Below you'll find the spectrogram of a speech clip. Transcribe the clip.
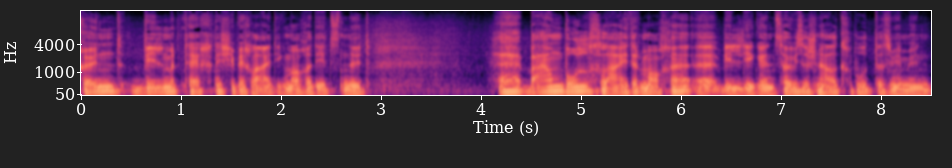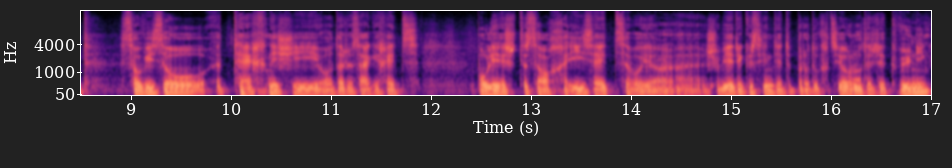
können, weil wir technische Bekleidung machen, jetzt nicht äh, Baumwollkleider machen, äh, weil die gehen sowieso schnell kaputt. Also wir müssen sowieso technische oder sage ich jetzt Polyester-Sachen einsetzen, die ja äh, schwieriger sind in der Produktion oder in der Gewinnung.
